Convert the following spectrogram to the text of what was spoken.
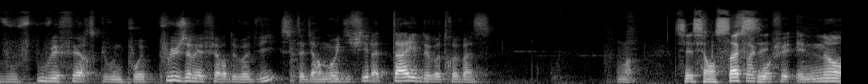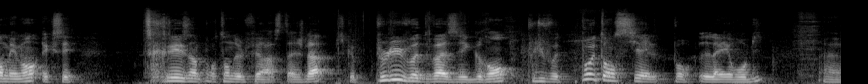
vous pouvez faire ce que vous ne pourrez plus jamais faire de votre vie, c'est-à-dire modifier la taille de votre vase. c'est c'est en ça qu'on le fait énormément et que c'est très important de le faire à cet âge-là, parce que plus votre vase est grand, plus votre potentiel pour l'aérobie, euh,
